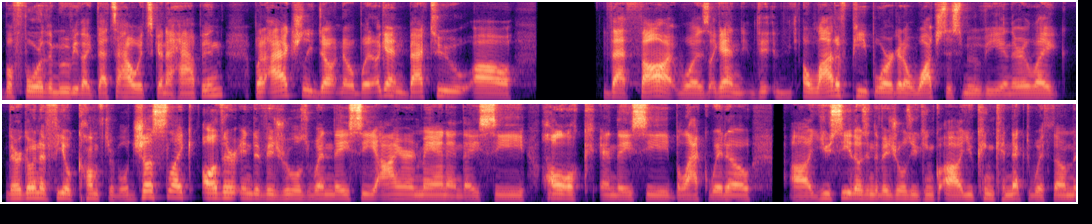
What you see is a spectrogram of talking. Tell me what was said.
before the movie, like that's how it's gonna happen. But I actually don't know. But again, back to uh that thought was again, th- a lot of people are gonna watch this movie and they're like they're gonna feel comfortable, just like other individuals when they see Iron Man and they see Hulk and they see Black Widow. Uh, you see those individuals, you can uh, you can connect with them.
